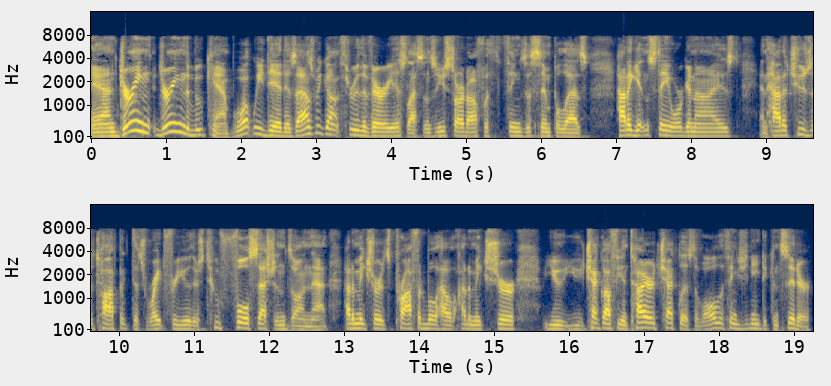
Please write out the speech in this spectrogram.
And during during the boot camp, what we did is as we got through the various lessons, and you start off with things as simple as how to get and stay organized and how to choose a topic that's right for you. There's two full sessions on that. How to make sure it's profitable, how how to make sure you you check off the entire checklist of all the things you need to consider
